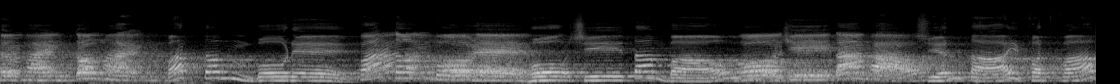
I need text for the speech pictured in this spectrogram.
thực hành công hành. Phát tâm Bồ đề. Phát tâm Bồ đề. Hộ trì Tam Bảo. Hộ trì Tam Bảo. Chuyển tải Phật Pháp.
